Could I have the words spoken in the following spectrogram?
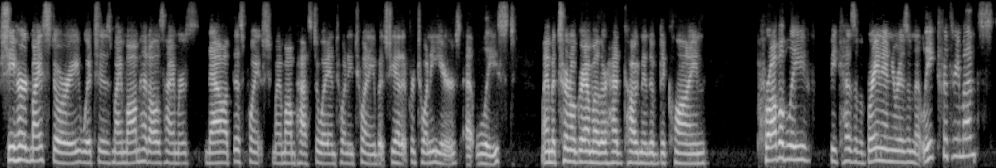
she heard my story, which is my mom had Alzheimer's. Now, at this point, she, my mom passed away in 2020, but she had it for 20 years at least. My maternal grandmother had cognitive decline, probably because of a brain aneurysm that leaked for three months,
